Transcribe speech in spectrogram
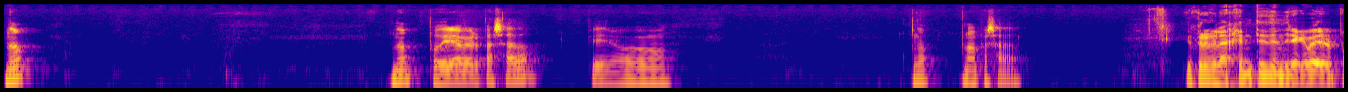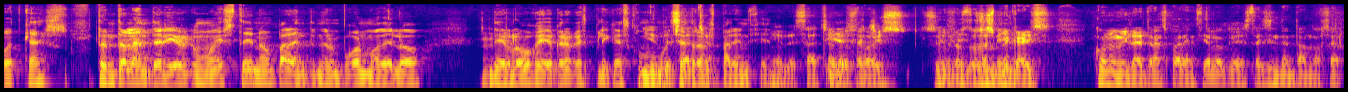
No. No, podría haber pasado, pero... No, no ha pasado. Yo creo que la gente tendría que ver el podcast, tanto el anterior como este, ¿no? Para entender un poco el modelo de Globo, que yo creo que explicas con mucha Sacha. transparencia. Y el de Sacha, Y el los, Sacha. dois- Sí, los dos también. explicáis con humildad y transparencia lo que estáis intentando hacer.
